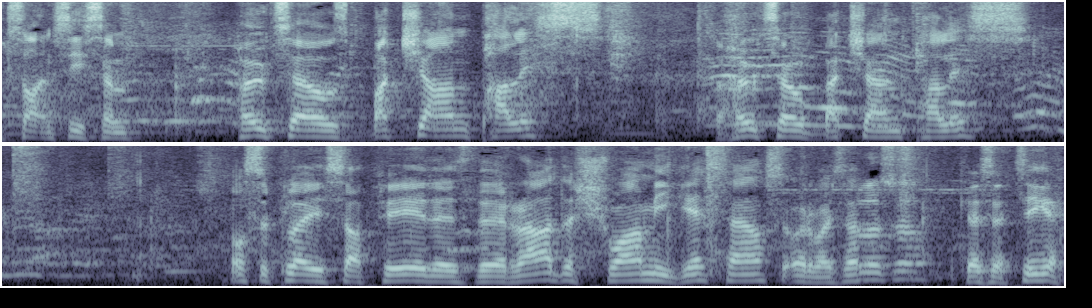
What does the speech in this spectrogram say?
I'm starting to see some hotels. Bachan Palace. The Hotel Bachan Palace. What's the place up here? There's the Radha Swami Guest House. Or भाई Hello, sir. कैसे ठीक है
